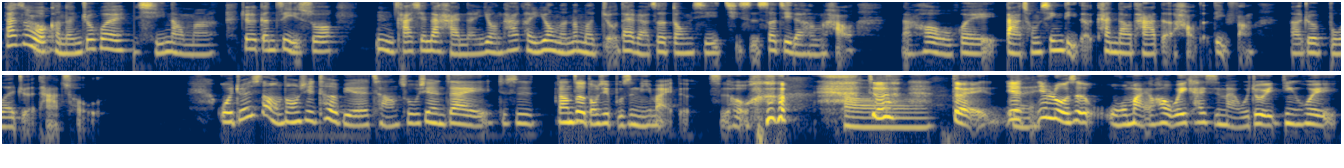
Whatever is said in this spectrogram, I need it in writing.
但是我可能就会洗脑嘛，就会跟自己说，嗯，它现在还能用，它可以用了那么久，代表这东西其实设计的很好，然后我会打从心底的看到它的好的地方，然后就不会觉得它丑了。我觉得这种东西特别常出现在，就是当这个东西不是你买的时候，就、uh, 对，因为因为如果是我买的话，我一开始买我就一定会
